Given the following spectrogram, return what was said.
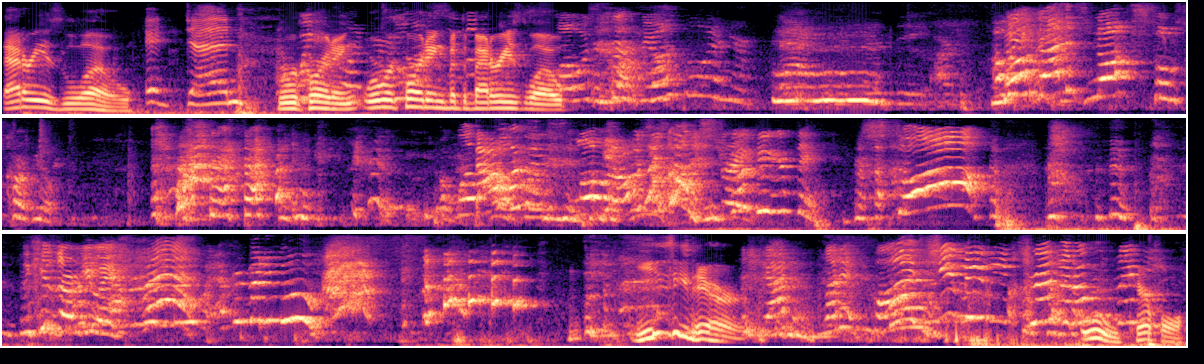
Battery is low. It dead. We're recording. We're recording, but the battery is low. Slow as Scorpio. No, that is not slow Scorpio. that wasn't slow. That was just on straight. Do your thing. Stop. the kids arguing. Everybody move. Easy there. Dad, let it fall. She made me trip Ooh, careful.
